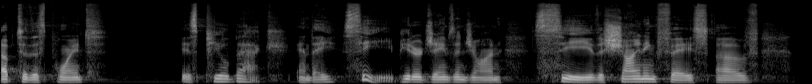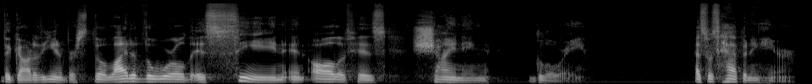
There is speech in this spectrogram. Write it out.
up to this point is peeled back, and they see, Peter, James, and John see the shining face of the God of the universe. The light of the world is seen in all of his shining glory. That's what's happening here.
